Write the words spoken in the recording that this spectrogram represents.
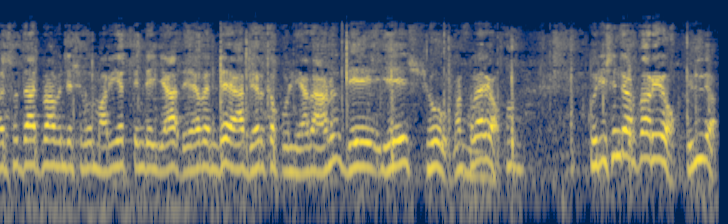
പരിശുദ്ധാത്മാവിന്റെ ശിവ മറിയത്തിന്റെ യാ ദേവന്റെ ആ ദീർഘപുണ്യ. അതാണ് യേശു. മനസ്സിലായോ? കുരിശിന്റെ അർത്ഥം അറിയോ? ഇല്ല.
